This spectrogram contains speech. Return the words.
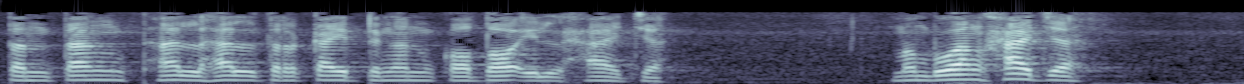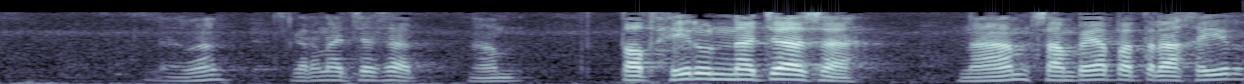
tentang hal-hal terkait dengan qada'il hajah. Membuang hajah. Sekarang najasat Tathirun najasah. Nah, sampai apa terakhir?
